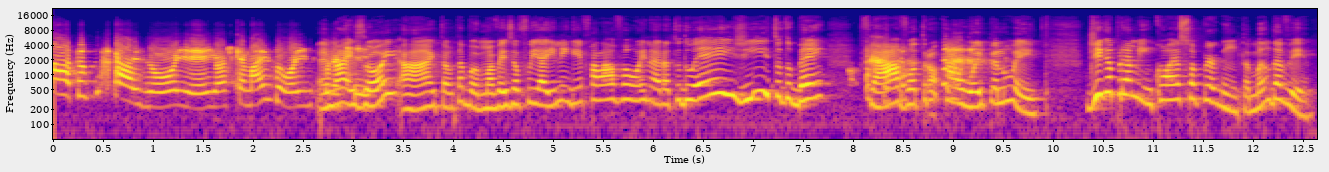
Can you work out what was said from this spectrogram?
Ah, tanto faz. Oi, ei. Eu acho que é mais oi. É mais aqui. oi? Ah, então tá bom. Uma vez eu fui aí ninguém falava oi, não. Era tudo ei, Gi, tudo bem? Falei, ah, vou trocar o oi pelo ei. Diga pra mim, qual é a sua pergunta? Manda ver.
